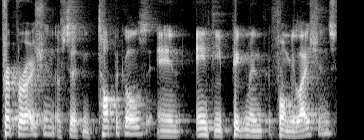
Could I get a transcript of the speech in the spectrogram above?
preparation of certain topicals and anti-pigment formulations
